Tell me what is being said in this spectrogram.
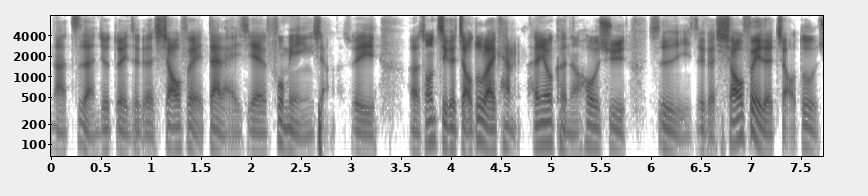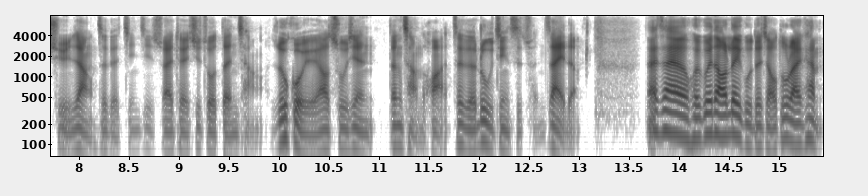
那自然就对这个消费带来一些负面影响。所以，呃，从几个角度来看，很有可能后续是以这个消费的角度去让这个经济衰退去做登场。如果有要出现登场的话，这个路径是存在的。那再回归到类股的角度来看，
